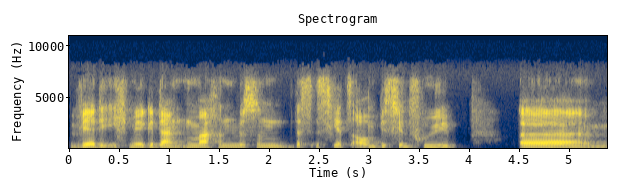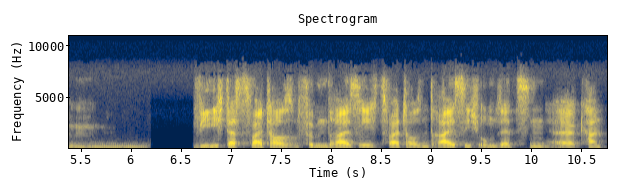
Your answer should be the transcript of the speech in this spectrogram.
werde ich mir Gedanken machen müssen, das ist jetzt auch ein bisschen früh, ähm, wie ich das 2035, 2030 umsetzen äh, kann.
